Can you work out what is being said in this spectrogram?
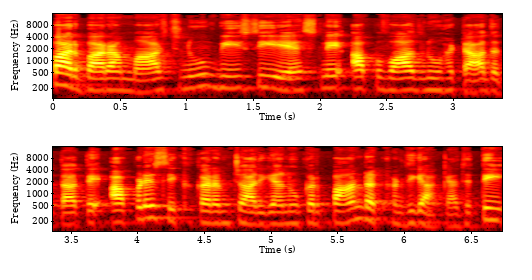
ਪਰ 12 ਮਾਰਚ ਨੂੰ BCAS ਨੇ ਅਪਵਾਦ ਨੂੰ ਹਟਾ ਦਿੱਤਾ ਤੇ ਆਪਣੇ ਸਿੱਖ ਕਰਮਚਾਰੀਆਂ ਨੂੰ ਕਿਰਪਾਨ ਰੱਖਣ ਦੀ ਆਗਿਆ ਦਿੱਤੀ।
